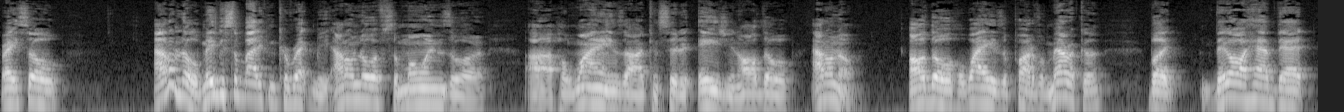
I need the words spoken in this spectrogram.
right? So I don't know. Maybe somebody can correct me. I don't know if Samoans or uh, Hawaiians are considered Asian, although I don't know. Although Hawaii is a part of America, but they all have that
